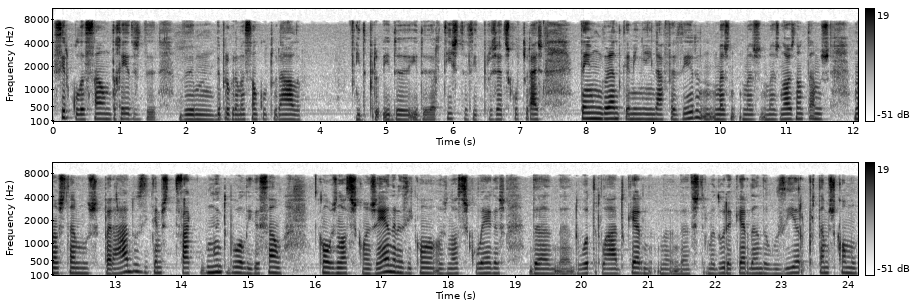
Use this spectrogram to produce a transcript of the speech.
circulação de redes de, de, de programação cultural, e de, e, de, e de, artistas e de projetos culturais tem um grande caminho ainda a fazer, mas, mas, mas nós não estamos, não estamos parados e temos de facto muito boa ligação com os nossos congêneres e com os nossos colegas da, da, do outro lado, quer da Extremadura, quer da Andaluzia, reportamos como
